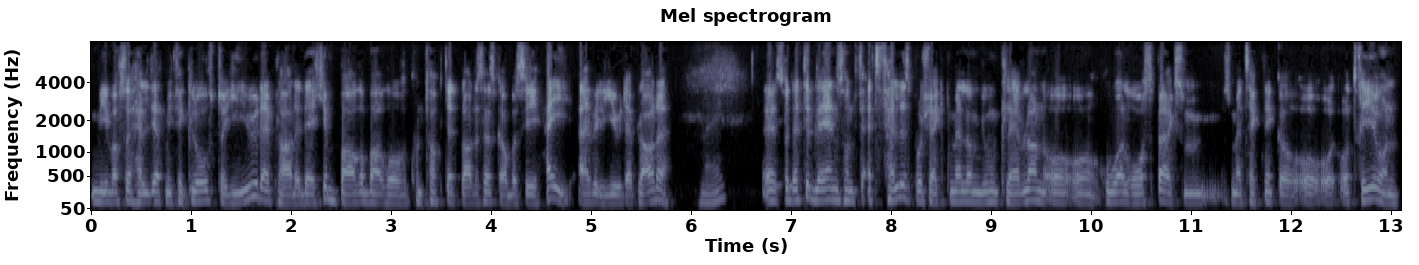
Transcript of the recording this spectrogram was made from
vi var så heldige at vi fikk lov til å gi ut ei plate. Det er ikke bare bare å kontakte et plateselskap og si hei, jeg vil gi ut ei plate. Eh, så dette ble sånn, et fellesprosjekt mellom Jon Kleveland og, og Roald Råsberg, som, som, er tekniker, og, og, og trioen.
